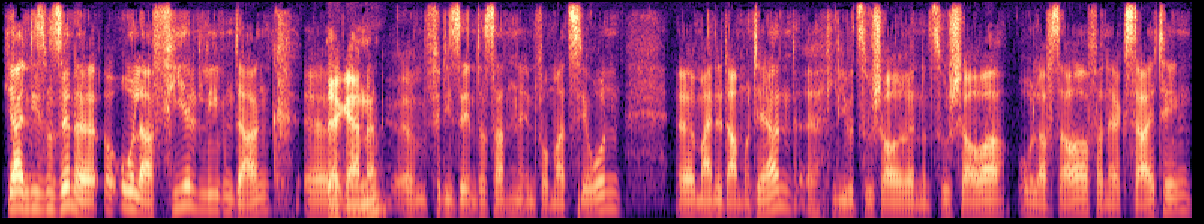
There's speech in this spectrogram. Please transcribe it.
Ja, in diesem Sinne, Olaf, vielen lieben Dank äh, Sehr gerne. Äh, für diese interessanten Informationen. Äh, meine Damen und Herren, äh, liebe Zuschauerinnen und Zuschauer, Olaf Sauer von Exciting.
